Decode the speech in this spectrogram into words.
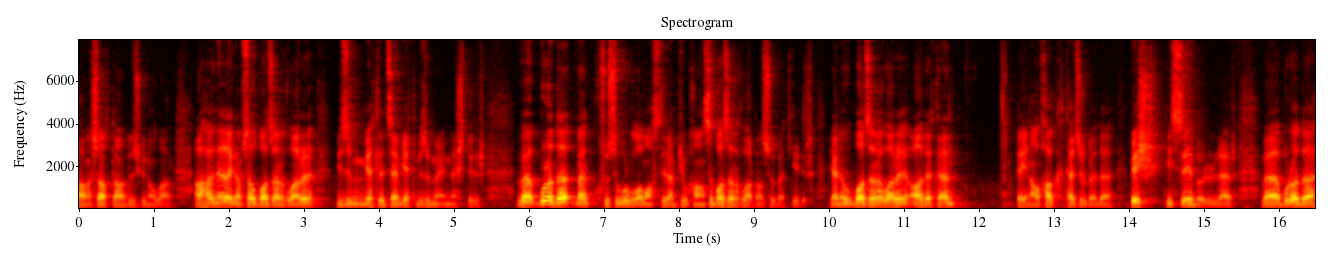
danışaq daha düzgün olar. Əhalinin rəqəmsal bacarıqları bizim ümumiyyətlə cəmiyyətimizi müəyyənləşdirir. Və burada mən xüsusi vurğulamaq istəyirəm ki, hansı bacarıqlardan söhbət gedir. Yəni bu bacarıqları adətən beynəlxalq təcrübədə 5 hissəyə bölürlər və burada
